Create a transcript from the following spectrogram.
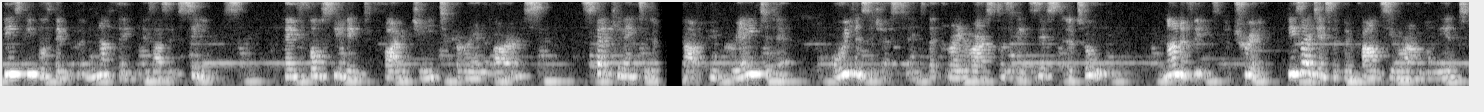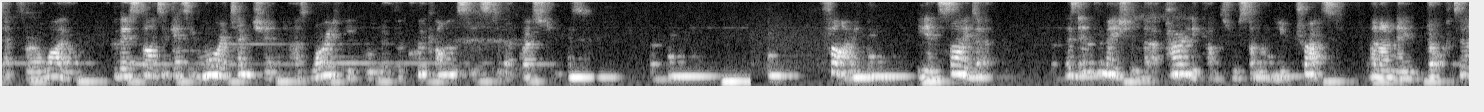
These people think that nothing is as it seems. They've falsely linked 5G to coronavirus, speculated about who created it, or even suggested that coronavirus doesn't exist at all. None of these are true. These ideas have been bouncing around on the internet for a while, but they've started getting more attention as worried people look for quick answers to their questions. Five, the insider. There's information that apparently comes from someone you trust, an unnamed doctor,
